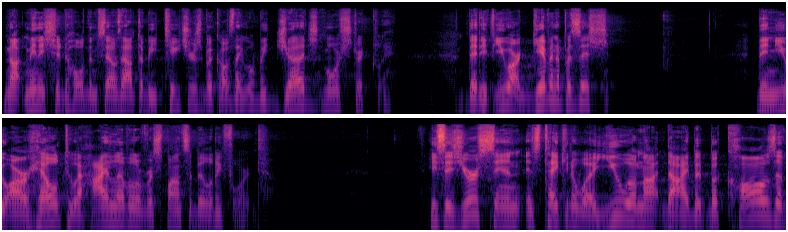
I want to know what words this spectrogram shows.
not many should hold themselves out to be teachers because they will be judged more strictly. That if you are given a position, then you are held to a high level of responsibility for it. He says, Your sin is taken away. You will not die. But because of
